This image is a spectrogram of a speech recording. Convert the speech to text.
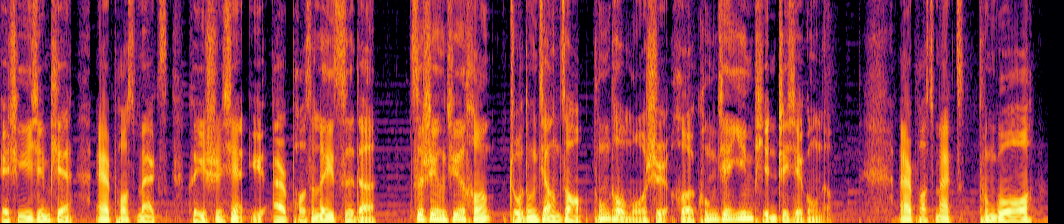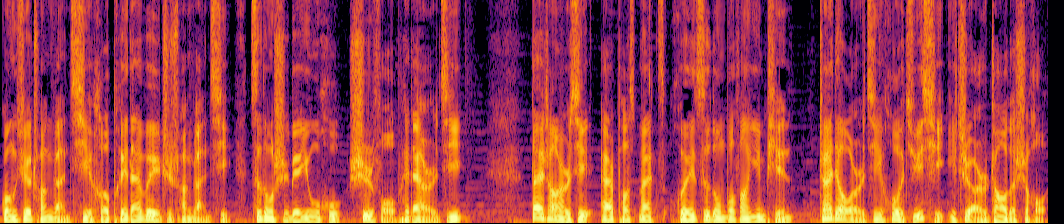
H1 芯片，AirPods Max 可以实现与 AirPods 类似的自适应均衡、主动降噪、通透模式和空间音频这些功能。AirPods Max 通过光学传感器和佩戴位置传感器，自动识别用户是否佩戴耳机。戴上耳机，AirPods Max 会自动播放音频；摘掉耳机或举起一只耳罩的时候，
